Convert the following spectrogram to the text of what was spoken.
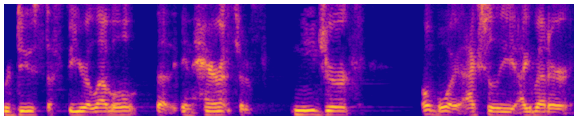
reduce the fear level, that inherent sort of knee jerk, oh boy, actually, I better,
